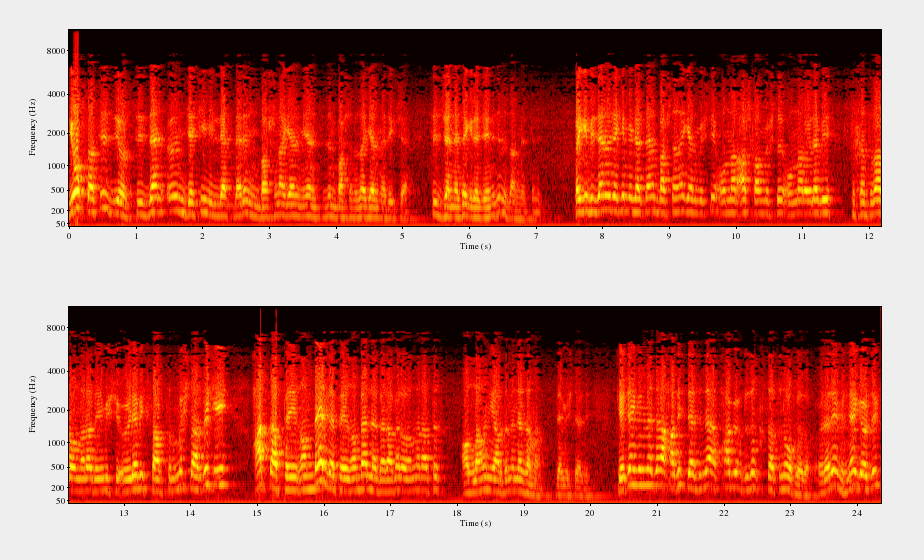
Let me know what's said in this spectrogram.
Yoksa siz diyor sizden önceki milletlerin başına gelmeyen sizin başınıza gelmedikçe siz cennete gireceğinizi mi zannettiniz? Peki bizden önceki milletlerin başlarına gelmişti. Onlar aç kalmıştı. Onlar öyle bir sıkıntılar onlara değmişti. Öyle bir sarsılmışlardı ki hatta peygamber ve peygamberle beraber olanlar artık Allah'ın yardımı ne zaman demişlerdi. Geçen gün mesela hadis dersinde Ashab-ı Hudud'un kıssasını okuyorduk. Öyle değil mi? Ne gördük?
